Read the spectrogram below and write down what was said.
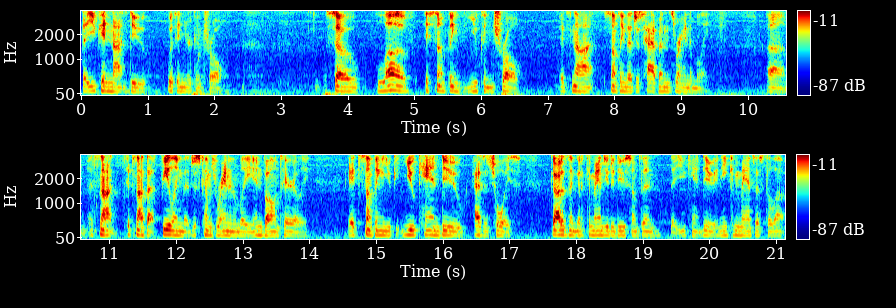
that you cannot do within your control. So love is something you control. It's not something that just happens randomly. Um, it's not it's not that feeling that just comes randomly involuntarily. It's something you you can do as a choice. God isn't going to command you to do something that you can't do, and He commands us to love.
